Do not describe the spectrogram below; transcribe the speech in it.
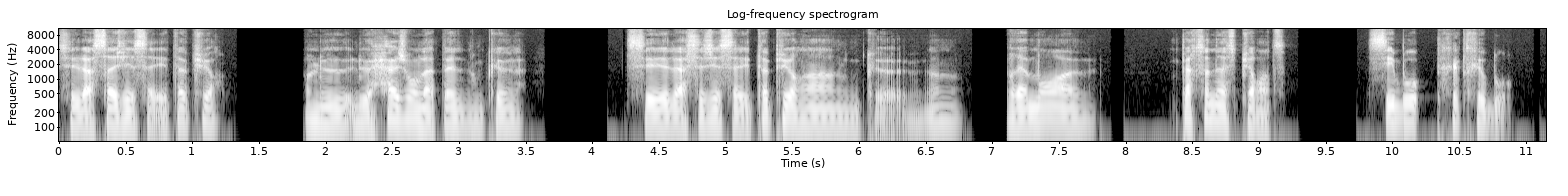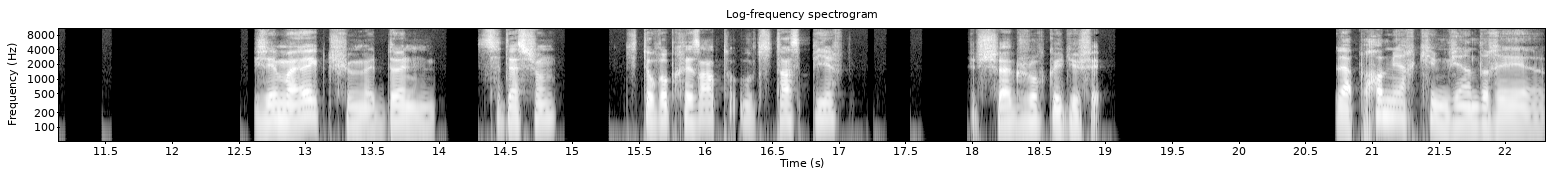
c'est la sagesse à l'état pur. Le, le hajj, on l'appelle. Donc, c'est la sagesse à l'état pur. Hein, donc, vraiment, personne inspirante. C'est beau, très très beau. J'aimerais que tu me donnes une citation qui te représente ou qui t'inspire chaque jour que tu fais. La première qui me viendrait, euh,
